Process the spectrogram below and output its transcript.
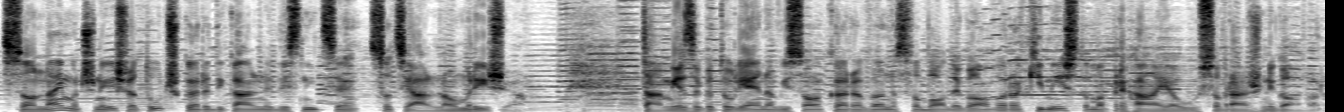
so najmočnejša točka radikalne desnice socialna omrežja. Tam je zagotovljena visoka raven svobode govora, ki mestoma prehaja v sovražni govor.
